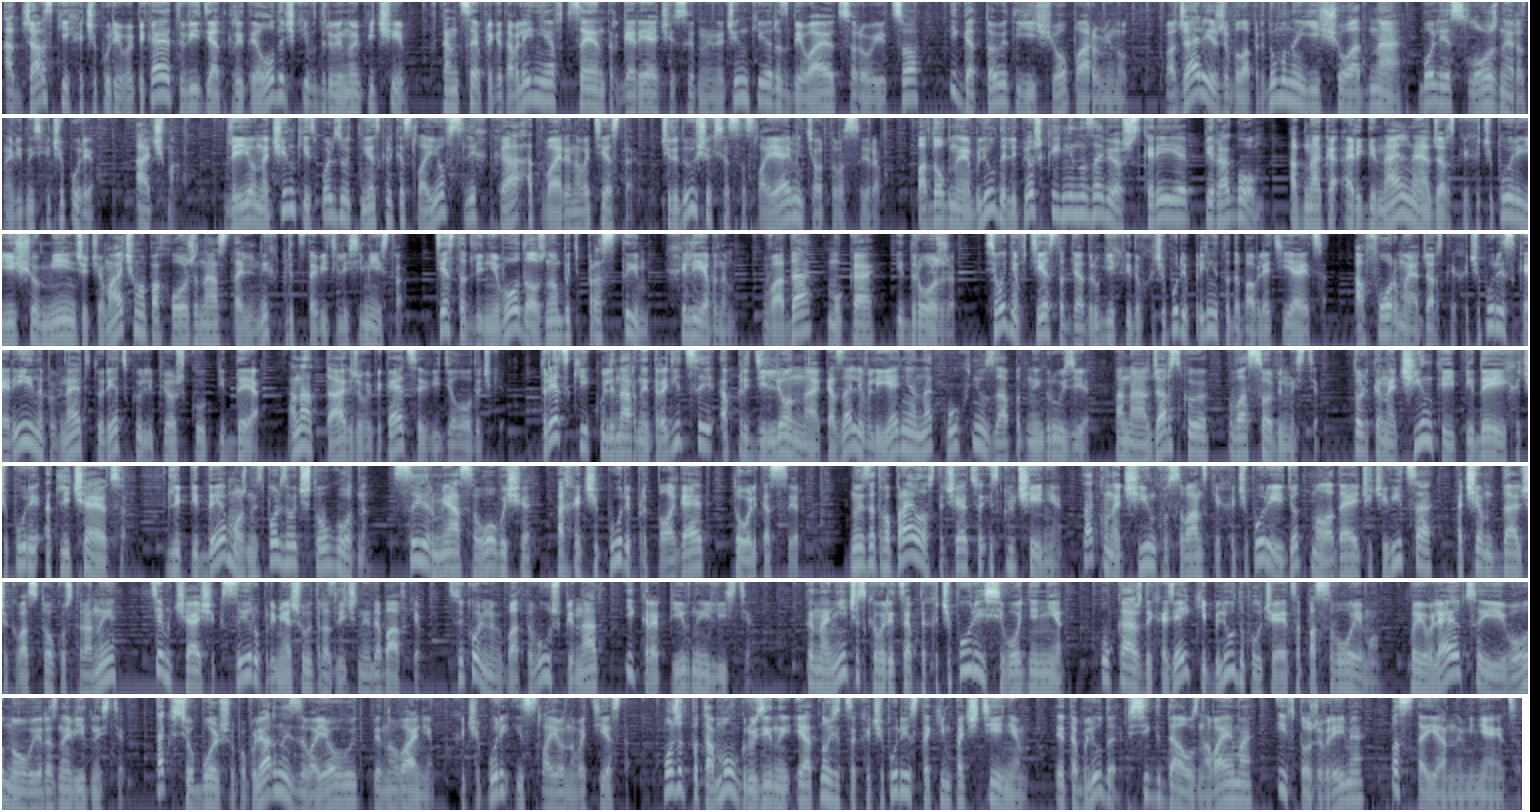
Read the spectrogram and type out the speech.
Аджарские хачапури выпекают в виде открытой лодочки в дровяной печи, конце приготовления в центр горячей сырной начинки разбивают сырое яйцо и готовят еще пару минут. В Аджарии же была придумана еще одна, более сложная разновидность хачапури – ачма. Для ее начинки используют несколько слоев слегка отваренного теста, чередующихся со слоями тертого сыра. Подобное блюдо лепешкой не назовешь, скорее пирогом, Однако оригинальная аджарская хачапури еще меньше, чем ачма, похожа на остальных представителей семейства. Тесто для него должно быть простым, хлебным. Вода, мука и дрожжи. Сегодня в тесто для других видов хачапури принято добавлять яйца. А форма аджарской хачапури скорее напоминает турецкую лепешку пиде. Она также выпекается в виде лодочки. Турецкие кулинарные традиции определенно оказали влияние на кухню Западной Грузии – а на аджарскую в особенности. Только начинка и пиде и хачапури отличаются. Для пиде можно использовать что угодно – сыр, мясо, овощи, а хачапури предполагает только сыр. Но из этого правила встречаются исключения. Так в начинку сванских хачапури идет молодая чечевица, а чем дальше к востоку страны, тем чаще к сыру примешивают различные добавки – свекольную ботву, шпинат и крапивные листья. Канонического рецепта хачапури сегодня нет. У каждой хозяйки блюдо получается по-своему. Появляются и его новые разновидности. Так все большую популярность завоевывают пеновани – хачапури из слоеного теста. Может потому грузины и относятся к хачапури с таким почтением. Это блюдо всегда узнаваемо и в то же время постоянно меняется.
